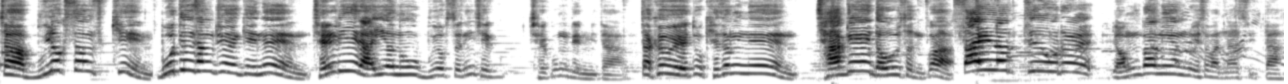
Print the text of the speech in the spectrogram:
자 무역선 스킨 모든 상주에게는 젤리 라이언호 무역선이 제 제공됩니다. 자, 그 외에도 개성 있는 자개 너울선과 사일런트 호를 영광의 항로에서 만날 수 있다.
